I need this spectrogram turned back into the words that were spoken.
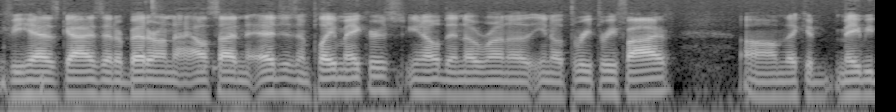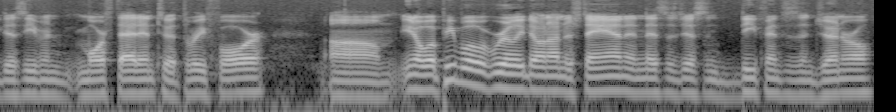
If he has guys that are better on the outside and the edges and playmakers, you know, then they'll run a you know three-three-five. Um, they could maybe just even morph that into a three-four. Um, you know what people really don't understand, and this is just in defenses in general.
